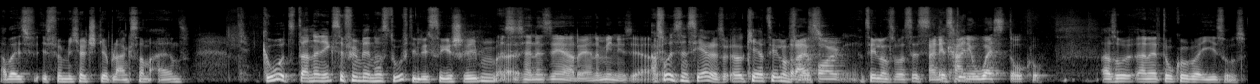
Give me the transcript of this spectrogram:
aber ist, ist für mich halt Stirb langsam eins. Gut, dann der nächste Film, den hast du auf die Liste geschrieben. Es ist eine Serie, eine Miniserie. Achso, ist eine Serie. Okay, erzähl uns Drei was. Folgen. Erzähl uns was. Es, eine es Kanye West-Doku. also eine Doku über Jesus.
